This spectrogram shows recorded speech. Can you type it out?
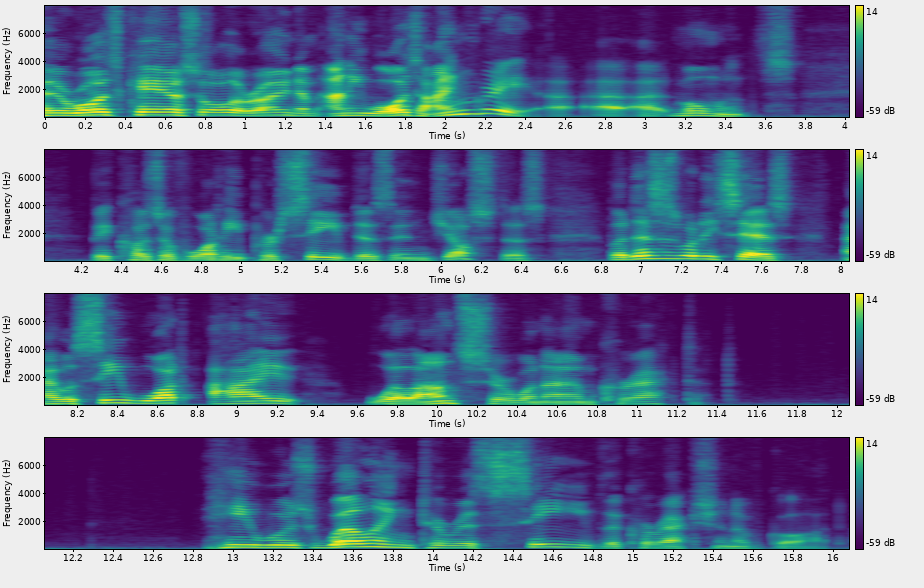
There was chaos all around him, and he was angry at moments because of what he perceived as injustice. But this is what he says I will see what I will answer when I am corrected. He was willing to receive the correction of God.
